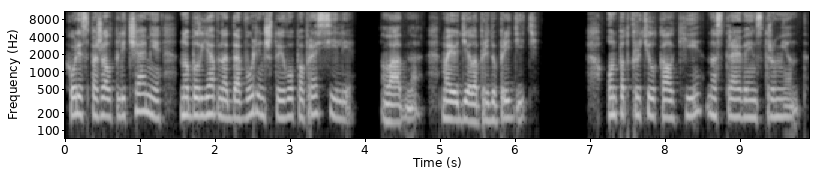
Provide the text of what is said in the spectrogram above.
Холлис пожал плечами, но был явно доволен, что его попросили. «Ладно, мое дело предупредить». Он подкрутил колки, настраивая инструмент,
